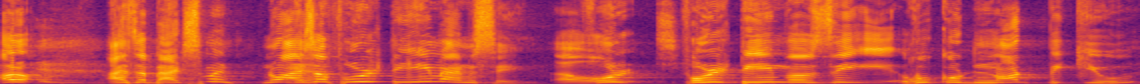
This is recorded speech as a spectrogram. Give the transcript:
Oh, as a batsman? No, as a full team, I'm saying. A full, full team was the who could not pick you,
